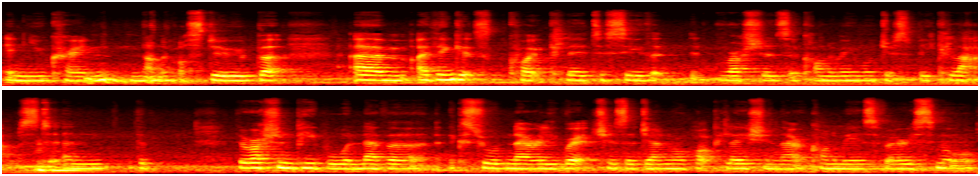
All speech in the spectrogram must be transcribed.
in Ukraine. None of us do, but um, I think it's quite clear to see that Russia's economy will just be collapsed, Mhm. and the the Russian people were never extraordinarily rich as a general population. Their economy is very small.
